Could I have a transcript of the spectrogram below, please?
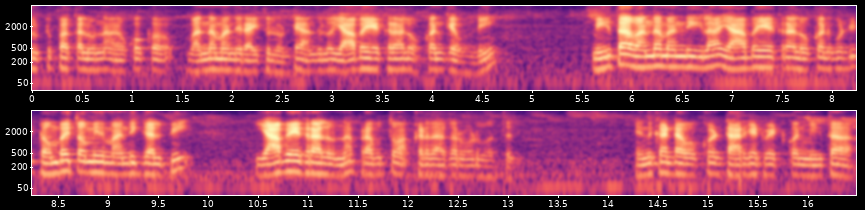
చుట్టుపక్కల ఉన్న ఒక్కొక్క వంద మంది రైతులు ఉంటే అందులో యాభై ఎకరాలు ఒక్కనికే ఉండి మిగతా వంద మందిలా యాభై ఎకరాలు ఒక్కనికి ఉండి తొంభై తొమ్మిది మందికి కలిపి యాభై ఎకరాలు ఉన్న ప్రభుత్వం అక్కడ దాకా రోడ్డు వస్తుంది ఎందుకంటే ఆ ఒక్కటి టార్గెట్ పెట్టుకొని మిగతా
